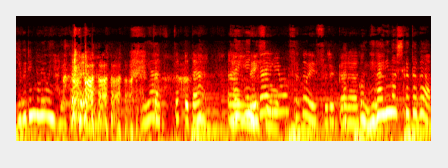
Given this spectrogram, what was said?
キブリのように速かった。いやちょっと大大変ですよ。寝返りもすごいするから。この寝返りの仕方が、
